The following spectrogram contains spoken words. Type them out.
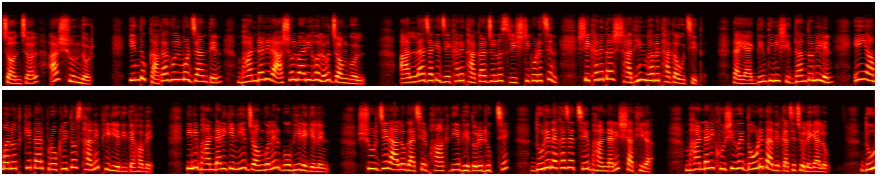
চঞ্চল আর সুন্দর। কিন্তু কাকা গুলমোর জানতেন, ভাণ্ডারীর আসল বাড়ি হল জঙ্গল। আল্লাহ যাকে যেখানে থাকার জন্য সৃষ্টি করেছেন, সেখানে তার স্বাধীনভাবে থাকা উচিত। তাই একদিন তিনি সিদ্ধান্ত নিলেন, এই আমানতকে তার প্রকৃত স্থানে ফিরিয়ে দিতে হবে। তিনি ভাণ্ডারীকে নিয়ে জঙ্গলের গভীরে গেলেন। সূর্যের আলো গাছের ফাঁক দিয়ে ভেতরে ঢুকছে, দূরে দেখা যাচ্ছে ভাণ্ডারির সাথীরা। ভাণ্ডারি খুশি হয়ে দৌড়ে তাদের কাছে চলে গেল। দূর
